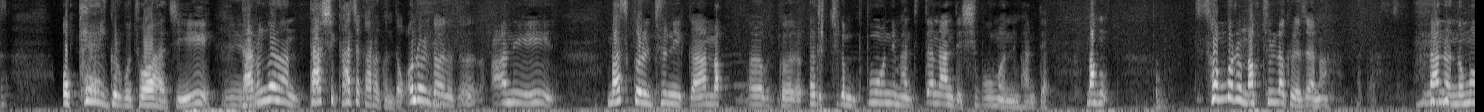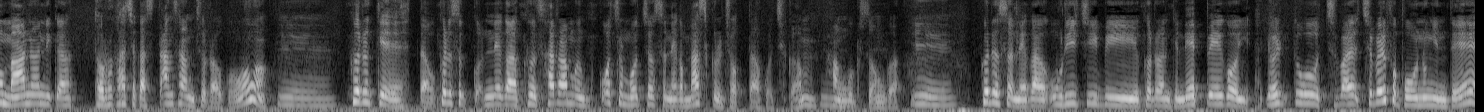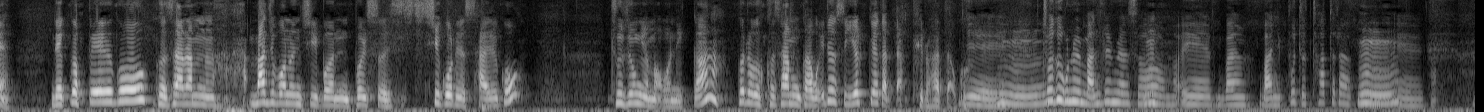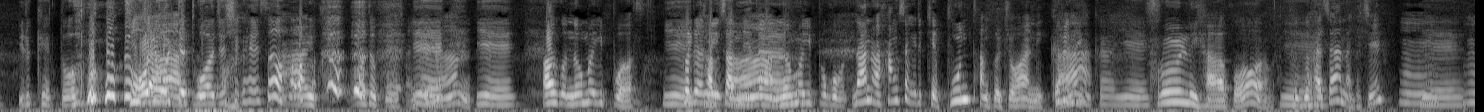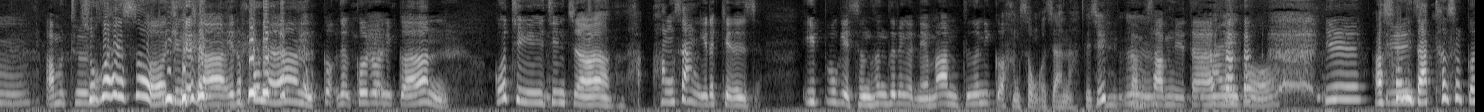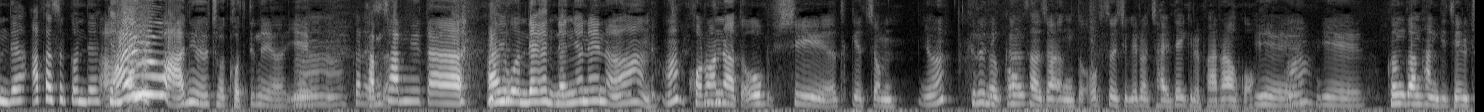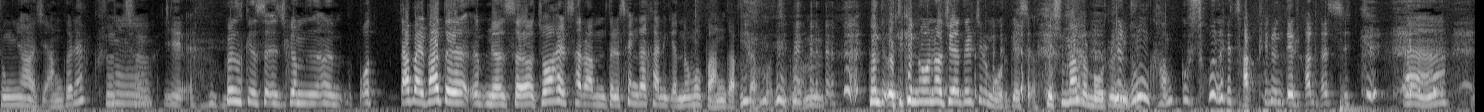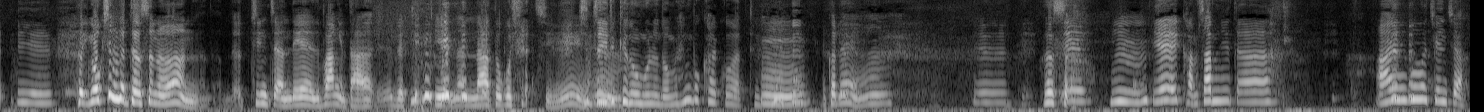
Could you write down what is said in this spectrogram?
오케이 그러고 좋아하지. 예. 다른 거는 다시 가져가라 근데 오늘도 어, 아니 마스크를 주니까 막 어, 그, 어, 지금 부모님한테 떠났는데 시부모님한테 막 선물을 막 줄라 그러잖아. 나는 너무 많으니까 도로 가져가서 딴 사람 주라고. 예. 그렇게 했다고. 그래서 꽃- 내가 그 사람은 꽃을 못 줘서 내가 마스크를 줬다고 지금 한국에서 온 거. 예. 그래서 내가 우리 집이 그런 게내 빼고 열두 집알- 집엘프 보능인데 내 거 빼고 그 사람 마주보는 집은 벌써 시골에 살고 주중에만 오니까 그리고 그 사람 가고 이래서 열 개가 딱 필요하다고. 예. 음. 저도 오늘 만들면서 예, 마, 많이 뿌듯하더라고요. 예. 이렇게 또. 어려울 때 도와주시고 해서 아이고 어저께 예. 예. 아이고 너무 이뻐. 예, 그러니까 감사합니다. 너무 이쁘고 나는 항상 이렇게 분탕 걸 좋아하니까 그러니까 예. 프롤리하고 예. 그거 하잖아, 그지? 예. 음. 아무튼 수고했어, 진짜. 이렇게 보면, 그, 그러니까, 꽃이 진짜 하- 항상 이렇게 이쁘게 정성 들이가 내 마음 드니까 항상 오잖아. 그지? 응. 감사합니다. 아이고. 예. 아, 손이 다 텄을 건데? 아팠을 건데? 괜찮아? 아유, 아니에요. 저 거뜬해요. 예. 응, 그래서. 감사합니다. 아이고, 내, 내년에는, 어? 코로나도 없이, 어떻게 좀, 어? 그러니까. 그 공사장도 없어지고 이런 잘 되기를 바라고. 예. 어? 예. 건강한 게 제일 중요하지, 안 그래? 그렇죠. 예. 그래서, 그래서 지금 어, 꽃 다발 받으면서 좋아할 사람들 생각하니까 너무 반갑다고 지금. 근데 어떻게 넣어줘야 될지 모르겠어요. 게시막을 그냥 모르니까. 눈 감고 손에 잡히는 대로 하나씩. 어. 예. 그 욕심 같아서는 진짜 내 방에 다 이렇게 예, 놔- 놔두고 싶지. 진짜 응. 이렇게 놓으면 너무 행복할 것 같아요. 응, 그래. 예. 그래서 예. 음, 예, 감사합니다. 아이고 진짜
